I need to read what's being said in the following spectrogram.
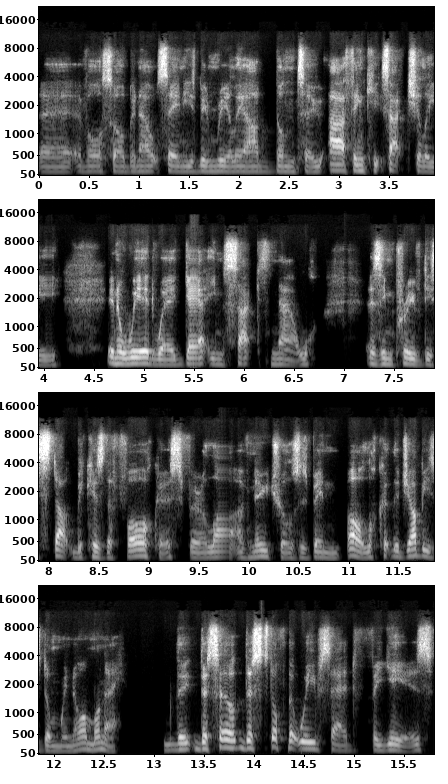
uh, have also been out saying he's been really hard done to. I think it's actually, in a weird way, getting sacked now has improved his stock because the focus for a lot of neutrals has been, oh, look at the job he's done with no money. The, the, the stuff that we've said for years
